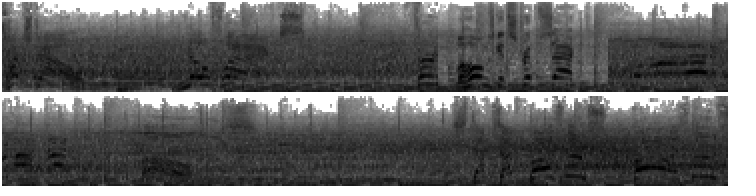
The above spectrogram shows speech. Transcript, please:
touchdown. No flags. Third. Mahomes gets strip sacked. Mahomes steps up. Ball's loose. Ball is loose,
